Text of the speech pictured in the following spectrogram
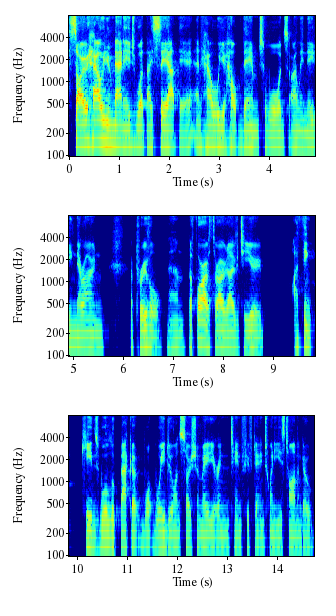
So, how will you manage what they see out there and how will you help them towards only needing their own approval? Um, before I throw it over to you, I think kids will look back at what we do on social media in 10, 15, 20 years' time and go,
